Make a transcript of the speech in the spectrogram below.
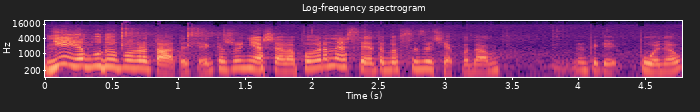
Ні, я буду повертатися. Я кажу, ні, Шева, повернешся, я тебе все заче подам. Він такий, поняв,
